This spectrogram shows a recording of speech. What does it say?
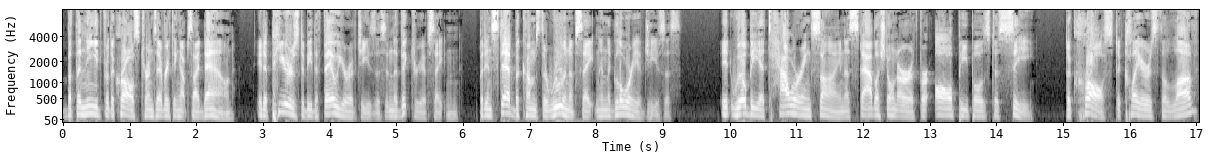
but the need for the cross turns everything upside down. It appears to be the failure of Jesus and the victory of Satan, but instead becomes the ruin of Satan and the glory of Jesus. It will be a towering sign established on earth for all peoples to see. The cross declares the love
